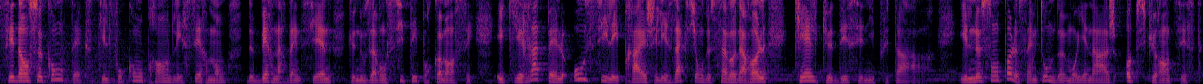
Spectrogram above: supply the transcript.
C'est dans ce contexte qu'il faut comprendre les sermons de Bernardin de Sienne que nous avons cités pour commencer et qui rappellent aussi les prêches et les actions de Savonarole quelques décennies plus tard. Ils ne sont pas le symptôme d'un Moyen Âge obscurantiste,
